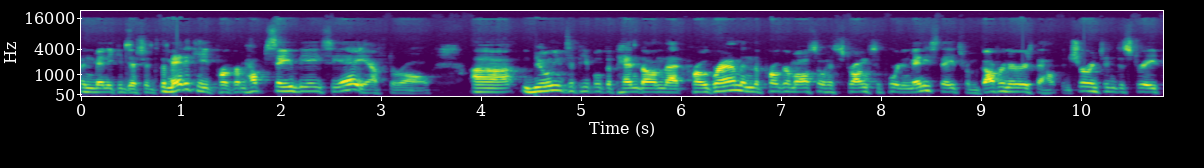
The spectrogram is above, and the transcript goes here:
in many conditions. The Medicaid program helped save the ACA, after all. Uh, millions of people depend on that program, and the program also has strong support in many states from governors, the health insurance industry,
